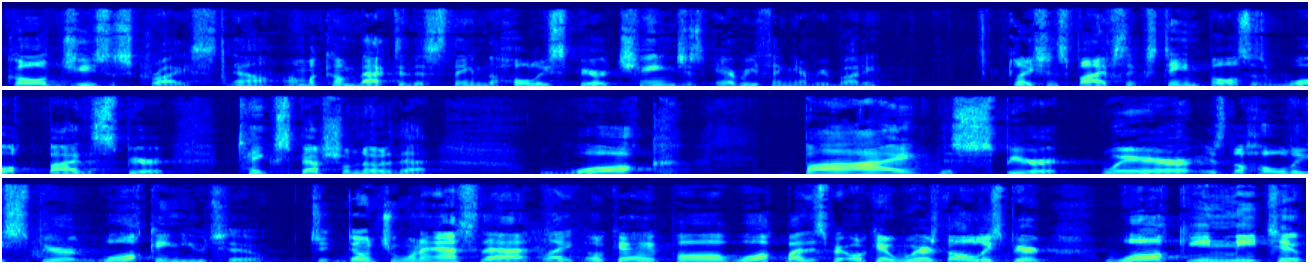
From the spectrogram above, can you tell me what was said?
called Jesus Christ. Now, I'm going to come back to this theme. The Holy Spirit changes everything, everybody. Galatians 5:16 Paul says walk by the Spirit. Take special note of that. Walk by the Spirit. Where is the Holy Spirit walking you to? Don't you want to ask that? Like, okay, Paul, walk by the Spirit. Okay, where's the Holy Spirit walking me to?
